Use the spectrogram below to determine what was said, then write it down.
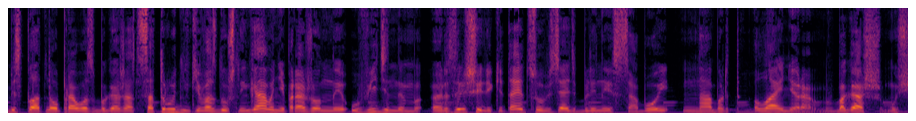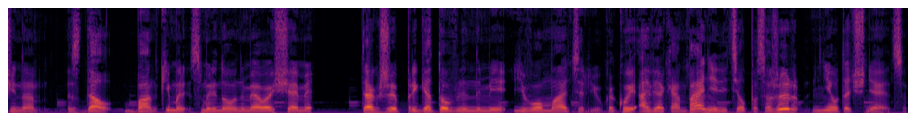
бесплатного провоза багажа. Сотрудники воздушной гавани, пораженные увиденным, разрешили китайцу взять блины с собой на борт лайнера. В багаж мужчина сдал банки с маринованными овощами, также приготовленными его матерью. Какой авиакомпании летел пассажир, не уточняется.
